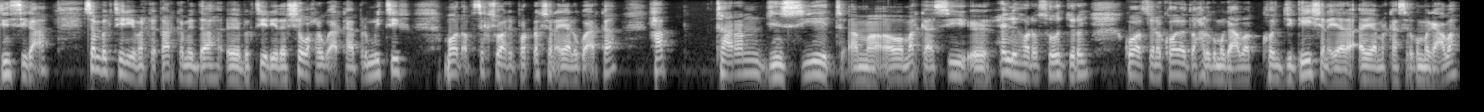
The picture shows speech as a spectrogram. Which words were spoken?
jinsiga ah some bacteria marka qaar ka mid ah bacteriada show waxa lagu arkaa primitive mode of sexual reproduction ayaa lagu arkaa. Hab taran jinsiyeed ama oo markaasi xilli hore soo jiray kuwaasina college waxaa lagu magacaaba conjugation ayaa markaasi lagu magacaaba.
